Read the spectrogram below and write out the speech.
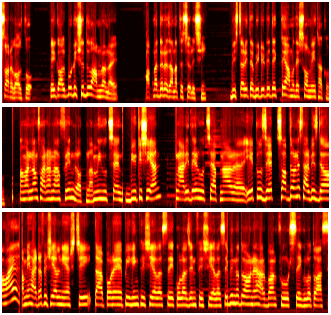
ছোঁয়ার গল্প। এই গল্পটি শুধু আমরা নয়, আপনাদেরও জানাতে চলেছি। বিস্তারিত ভিডিওটি দেখতে আমাদের সঙ্গেই থাকুন। আমার নাম ফারহানা আফরিন রত্না। আমি হচ্ছে বিউটিশিয়ান নারীদের হচ্ছে আপনার এ টু জেড সব ধরনের সার্ভিস দেওয়া হয়। আমি হাইড্রা ফেসিয়াল নিয়ে আসছি, তারপরে পিলিং ফেসিয়াল আছে কোলাজেন ফেসিয়াল আছে, বিভিন্ন ধরনের হার্বাল ফ্রুটস এগুলো তো আছে।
